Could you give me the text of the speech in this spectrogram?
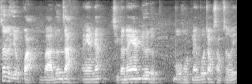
Rất là hiệu quả và đơn giản, anh em nhé. Chỉ cần anh em đưa được bộ hột này vô trong sòng sới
